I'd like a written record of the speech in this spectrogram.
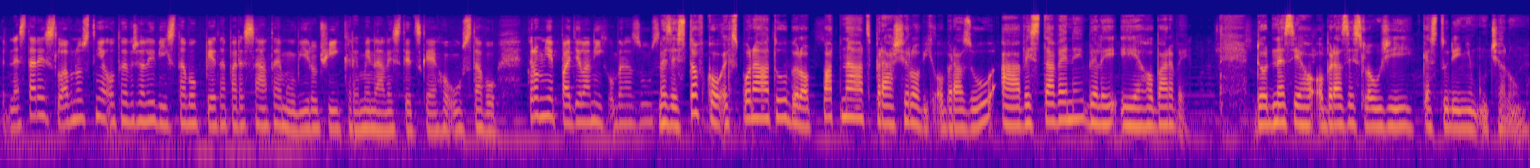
Dnes tady slavnostně otevřeli výstavu k 55. výročí kriminalistického ústavu. Kromě padělaných obrazů... Mezi stovkou exponátů bylo 15 prášilových obrazů a vystaveny byly i jeho barvy. Dodnes jeho obrazy slouží ke studijním účelům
